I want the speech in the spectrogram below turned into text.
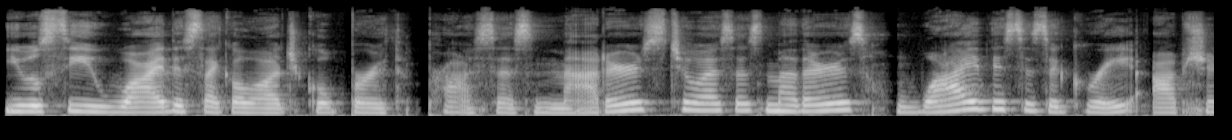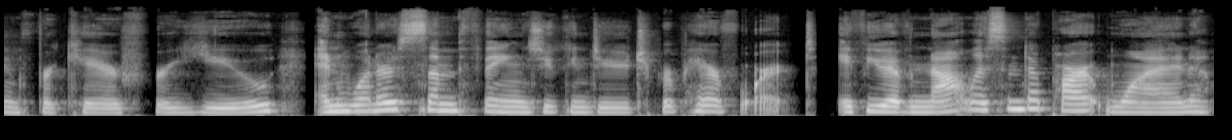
You will see why the psychological birth process matters to us as mothers, why this is a great option for care for you, and what are some things you can do to prepare for it. If you have not listened to part one,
